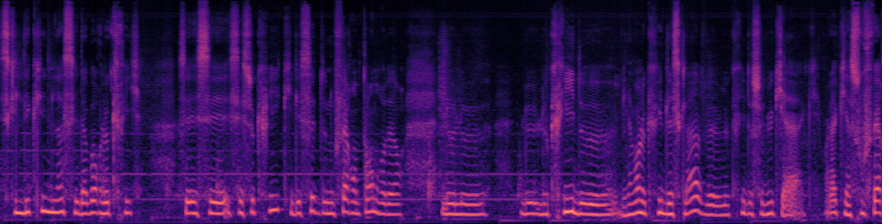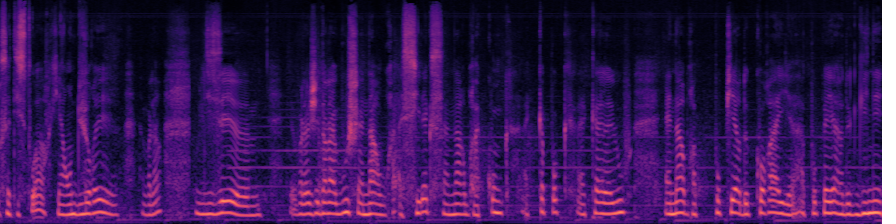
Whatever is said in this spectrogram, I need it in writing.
Ce qu'il décline là, c'est d'abord le cri. C'est ce cri qu'il essaie de nous faire entendre. le, le, cri de, évidemment, le cri de l'esclave, le, cri de celui qui a, voilà, qui a souffert cette histoire, qui a enduré. Voilà. Vous lisez. Voilà, j'ai dans la bouche un arbre à silex, un arbre à conque, à capoc, à calalou, un arbre à paupières de corail, à paupières de Guinée.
